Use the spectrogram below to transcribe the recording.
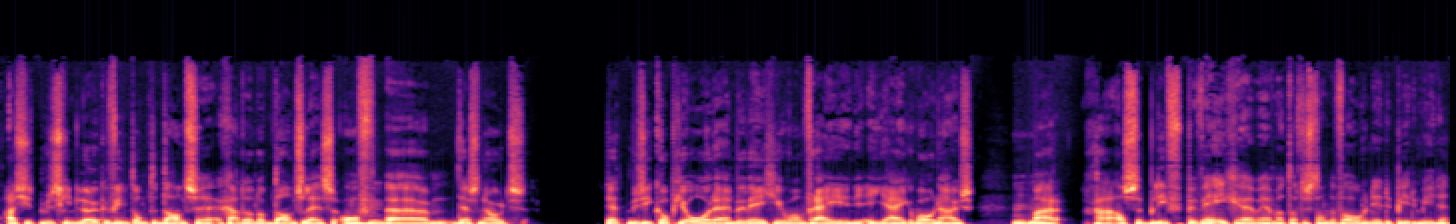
Als je het misschien leuker vindt om te dansen, ga dan op dansles. Of Mhm. um, desnoods zet muziek op je oren en beweeg je gewoon vrij in, in je eigen woonhuis. Mhm. Maar ga alsjeblieft bewegen, want dat is dan de volgende in de piramide,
